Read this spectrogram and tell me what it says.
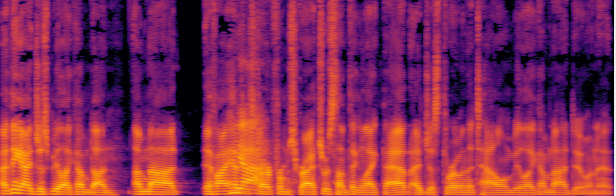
I think I'd just be like, I'm done. I'm not, if I had to start from scratch with something like that, I'd just throw in the towel and be like, I'm not doing it.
